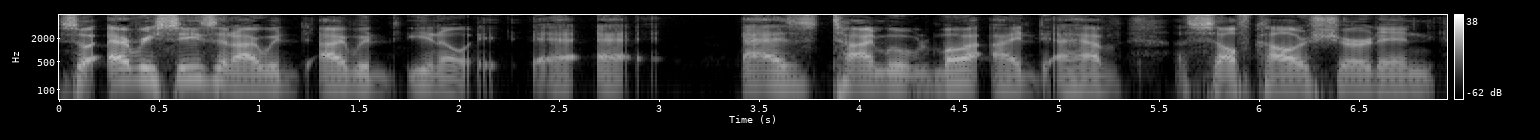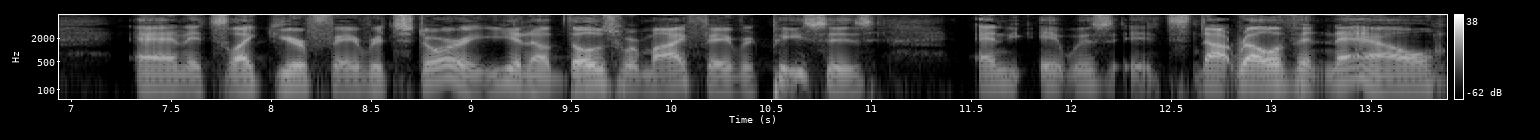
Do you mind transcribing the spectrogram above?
so every season, I would, I would, you know, a, a, as time moved I'd have a self collar shirt in, and it's like your favorite story. You know, those were my favorite pieces, and it was. It's not relevant now,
